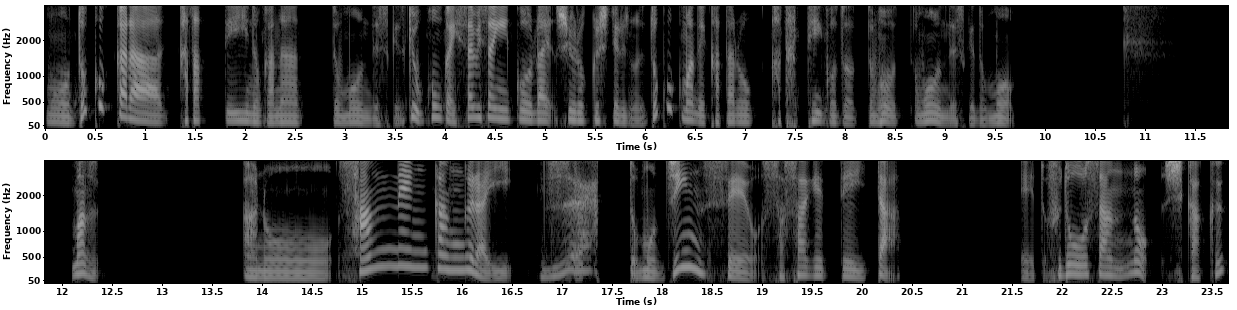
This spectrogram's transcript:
もうどこから語っていいのかなと思うんですけど、今日今回久々にこう収録してるので、どこまで語ろう、語っていいことと思う思うんですけども、まず、あのー、3年間ぐらいずっともう人生を捧げていた、え、ー、と、不動産の資格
